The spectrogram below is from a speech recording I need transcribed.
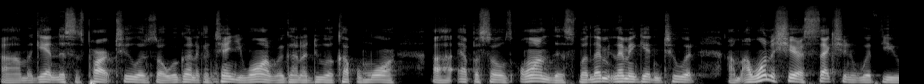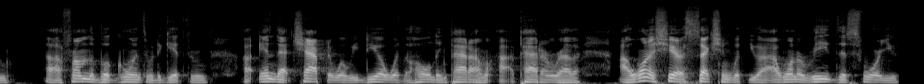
Um, again this is part two and so we're going to continue on. We're going to do a couple more uh, episodes on this but let me let me get into it. Um, i want to share a section with you uh, from the book going through to get through uh, in that chapter where we deal with the holding pattern uh, pattern rather I want to share a section with you. I want to read this for you,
